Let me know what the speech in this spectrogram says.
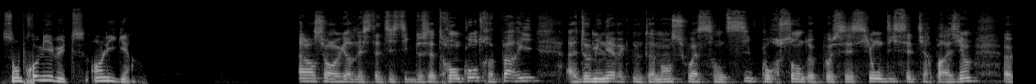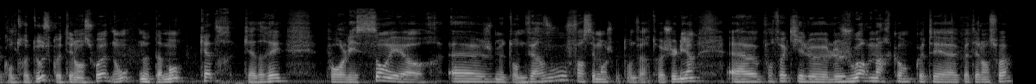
son premier but en Ligue 1. Alors si on regarde les statistiques de cette rencontre, Paris a dominé avec notamment 66% de possession, 17 tirs parisiens euh, contre 12 côté Lensois, dont notamment 4 cadrés pour les 100 et or. Euh, je me tourne vers vous, forcément je me tourne vers toi Julien. Euh, pour toi qui est le, joueur marquant côté, côté Lensois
